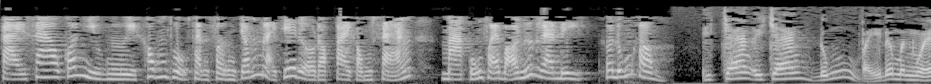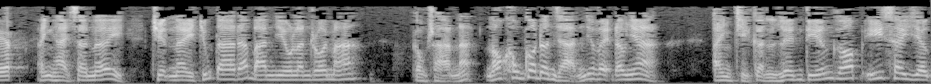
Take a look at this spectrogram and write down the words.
tại sao có nhiều người không thuộc thành phần chống lại chế độ độc tài cộng sản mà cũng phải bỏ nước ra đi, có đúng không? Y chang, y chang, đúng vậy đó Minh Nguyệt. Anh Hải Sơn ơi, chuyện này chúng ta đã bàn nhiều lần rồi mà. Cộng sản á, nó không có đơn giản như vậy đâu nha. Anh chỉ cần lên tiếng góp ý xây dựng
